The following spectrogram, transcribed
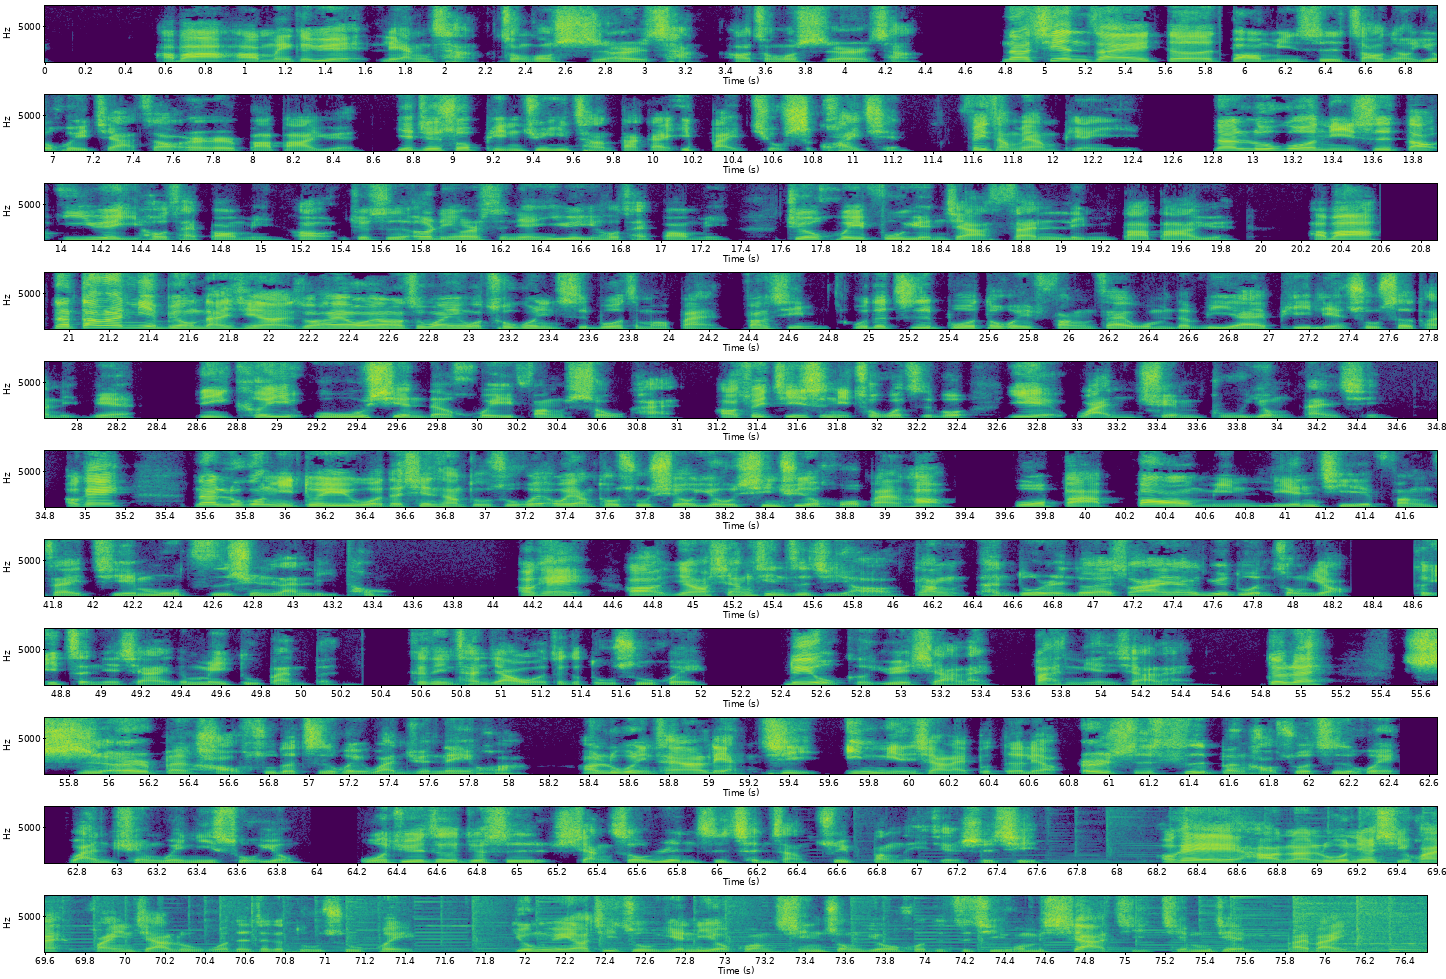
好不好？好，每个月两场，总共十二场，好，总共十二场。那现在的报名是早鸟优惠价，只要二二八八元，也就是说平均一场大概一百九十块钱，非常非常便宜。那如果你是到一月以后才报名，哦，就是二零二四年一月以后才报名，就恢复原价三零八八元，好吧？那当然你也不用担心啊，你说，哎，欧阳老师，万一我错过你直播怎么办？放心，我的直播都会放在我们的 VIP 脸书社团里面，你可以无限的回放收看。好，所以即使你错过直播，也完全不用担心。OK，那如果你对于我的线上读书会欧阳脱书秀有兴趣的伙伴哈，我把报名链接放在节目资讯栏里头。OK，好，你要相信自己哈。当很多人都在说，哎呀，阅读很重要，可一整年下来都没读半本。可是你参加我这个读书会，六个月下来，半年下来，对不对？十二本好书的智慧完全内化啊！如果你参加两季，一年下来不得了，二十四本好书的智慧完全为你所用。我觉得这个就是享受认知成长最棒的一件事情。OK，好，那如果你有喜欢，欢迎加入我的这个读书会。永远要记住，眼里有光，心中有火的自己。我们下集节目见，拜拜。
